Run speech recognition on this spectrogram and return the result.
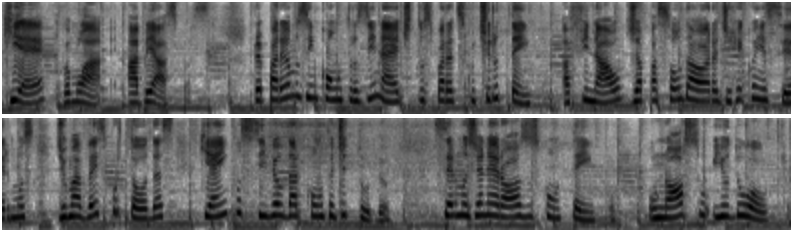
Que é, vamos lá, abre aspas. Preparamos encontros inéditos para discutir o tempo. Afinal, já passou da hora de reconhecermos, de uma vez por todas, que é impossível dar conta de tudo. Sermos generosos com o tempo, o nosso e o do outro.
